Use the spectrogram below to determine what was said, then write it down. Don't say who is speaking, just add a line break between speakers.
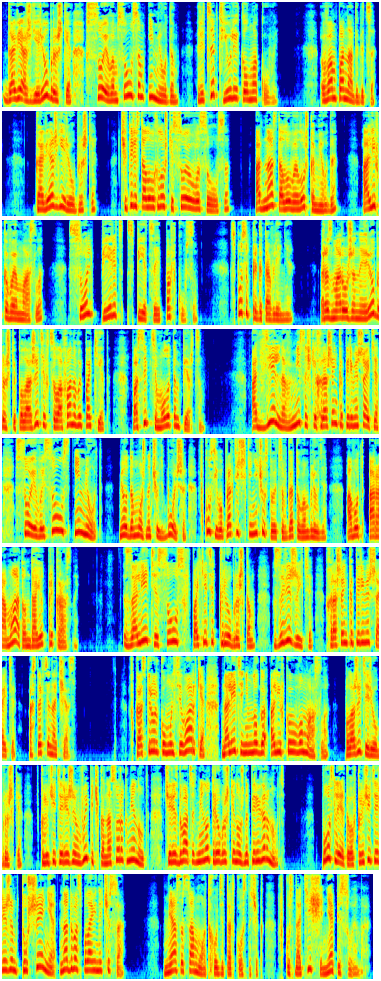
Говяжьи ребрышки с соевым соусом и медом. Рецепт Юлии Колмаковой. Вам понадобится говяжьи ребрышки, 4 столовых ложки соевого соуса, 1 столовая ложка меда, оливковое масло, соль, перец, специи по вкусу. Способ приготовления. Размороженные ребрышки положите в целлофановый пакет, посыпьте молотым перцем. Отдельно в мисочке хорошенько перемешайте соевый соус и мед. Меда можно чуть больше, вкус его практически не чувствуется в готовом блюде, а вот аромат он дает прекрасный. Залейте соус в пакете к ребрышкам, завяжите, хорошенько перемешайте, оставьте на час. В кастрюльку мультиварки налейте немного оливкового масла, положите ребрышки, включите режим выпечка на 40 минут, через 20 минут ребрышки нужно перевернуть. После этого включите режим тушения на 2,5 часа. Мясо само отходит от косточек, вкуснотища неописуемая.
